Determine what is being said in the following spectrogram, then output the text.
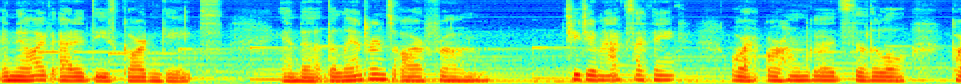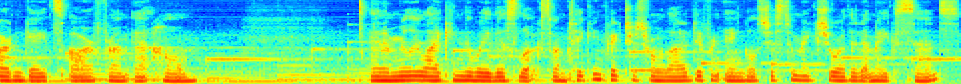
And now I've added these garden gates, and the, the lanterns are from TJ Maxx, I think or, or Home Goods. The little garden gates are from At Home. And I'm really liking the way this looks. So I'm taking pictures from a lot of different angles just to make sure that it makes sense.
